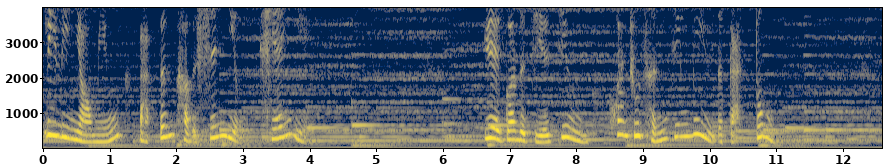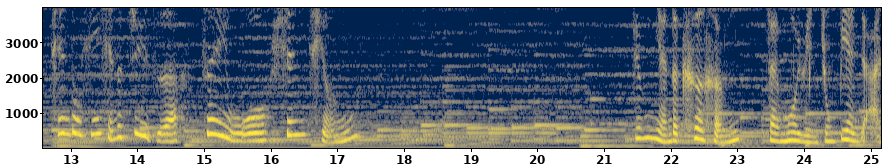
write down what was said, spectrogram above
粒粒鸟鸣把奔跑的身影牵引，月光的洁净。唤出曾经蜜语的感动，牵动心弦的句子，醉舞深情。经年的刻痕在墨云中变染，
